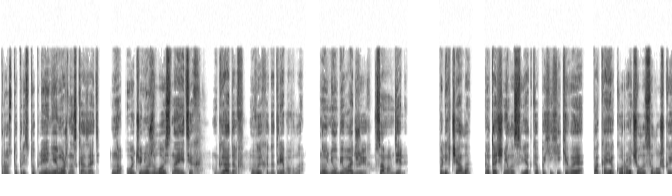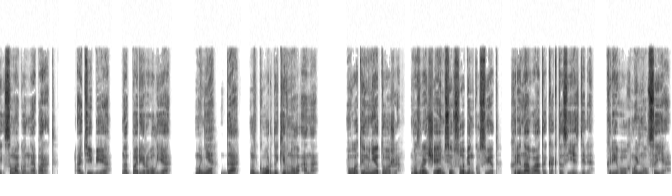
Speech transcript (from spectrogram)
Просто преступление, можно сказать. Но очень уж злость на этих гадов выхода требовала. Ну, не убивать же их в самом деле. «Полегчало?» — уточнила Светка, похихикивая, пока я курочил и с лужкой самогонный аппарат. «А тебе?» — отпарировал я. «Мне? Да», — гордо кивнула она. «Вот и мне тоже. Возвращаемся в Собинку, Свет. Хреновато как-то съездили», — криво ухмыльнулся я.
